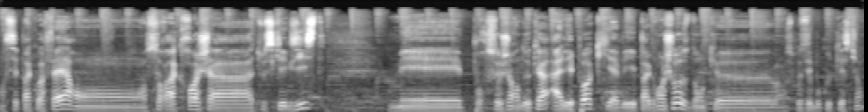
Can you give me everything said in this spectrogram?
On ne sait pas quoi faire, on, se raccroche à tout ce qui existe. Mais pour ce genre de cas, à l'époque, il n'y avait pas grand-chose, donc euh, on se posait beaucoup de questions.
